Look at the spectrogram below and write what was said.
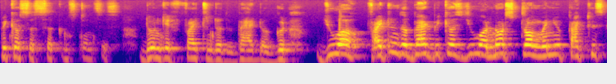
because of circumstances. Don't get frightened of the bad or good. You are frightened of the bad because you are not strong when you practice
